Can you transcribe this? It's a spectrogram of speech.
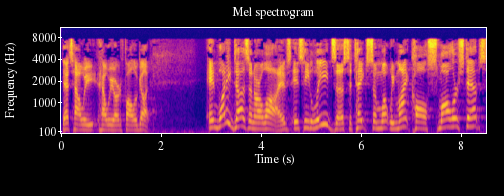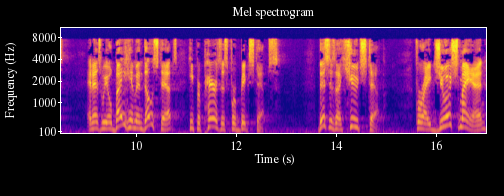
That's how we, how we are to follow God. And what he does in our lives is he leads us to take some what we might call smaller steps. And as we obey him in those steps, he prepares us for big steps. This is a huge step for a Jewish man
